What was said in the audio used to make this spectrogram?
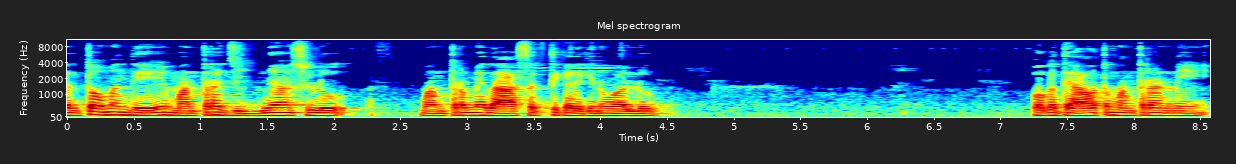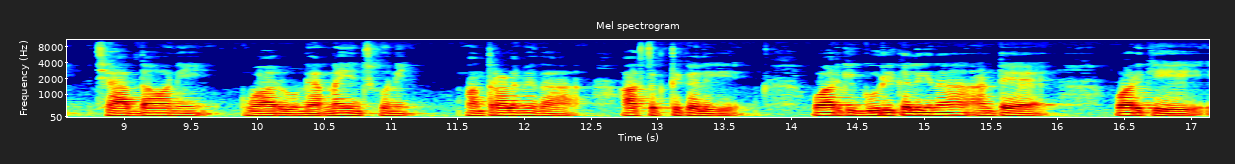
ఎంతోమంది మంత్ర జిజ్ఞాసులు మంత్రం మీద ఆసక్తి కలిగిన వాళ్ళు ఒక దేవత మంత్రాన్ని చేద్దామని వారు నిర్ణయించుకొని మంత్రాల మీద ఆసక్తి కలిగి వారికి గురి కలిగిన అంటే వారికి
